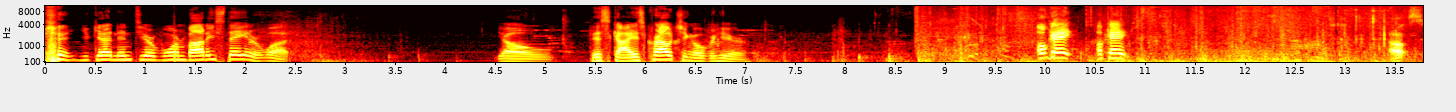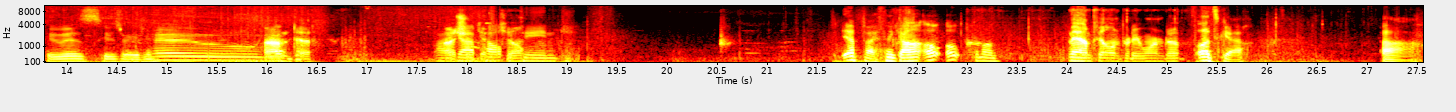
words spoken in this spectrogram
get- you getting into your warm body state or what? Yo, this guy is crouching over here. Okay, okay. Oh, who is who's raging? Who? I'm dead. I, I got get kill. Palpatine. Yep, I think I. Oh, oh, come on. Man, I'm feeling pretty warmed up. Let's go. Ah.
